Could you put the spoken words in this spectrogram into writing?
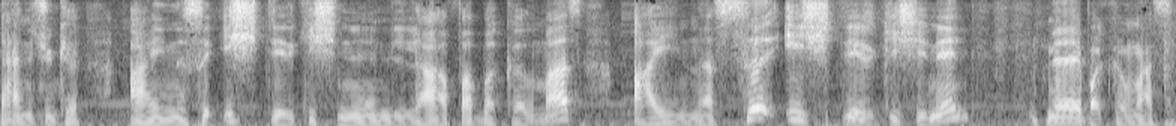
Yani çünkü aynısı iştir kişinin lafa bakılmaz. Aynası iştir kişinin neye bakılmaz.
